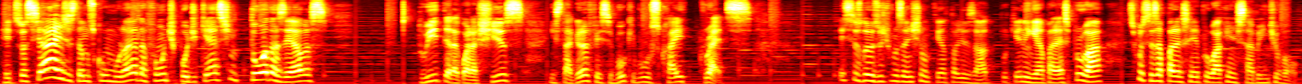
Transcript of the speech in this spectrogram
Redes sociais, estamos com o Muralha da Fonte Podcast em todas elas. Twitter, agora X, Instagram, Facebook, busca e Threads. Esses dois últimos a gente não tem atualizado porque ninguém aparece por lá. Se vocês aparecerem por lá, quem sabe a gente volta.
